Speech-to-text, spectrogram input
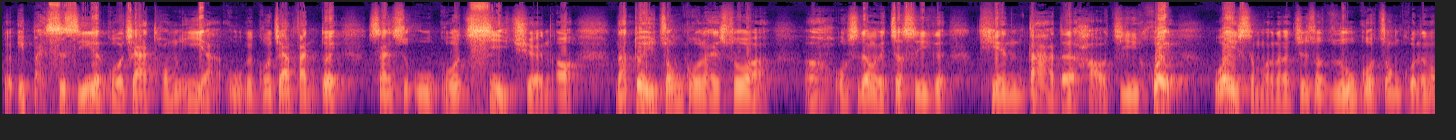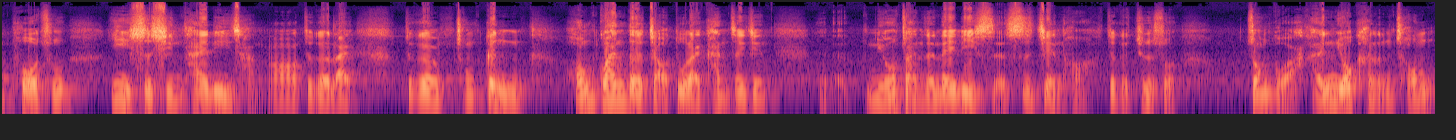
有一百四十一个国家同意啊，五个国家反对，三十五国弃权哦。那对于中国来说啊，哦，我是认为这是一个天大的好机会。为什么呢？就是说，如果中国能够破除意识形态立场哦，这个来，这个从更宏观的角度来看这一件扭转人类历史的事件哈，这个就是说。中国啊，很有可能从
